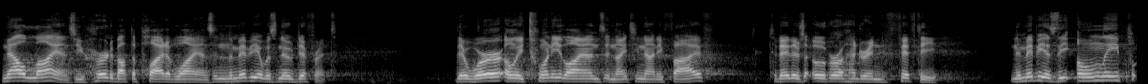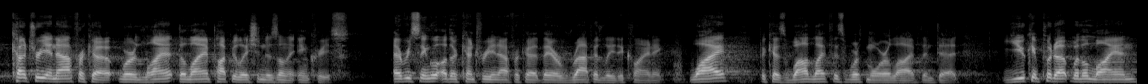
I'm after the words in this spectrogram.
Now, lions, you heard about the plight of lions, and Namibia was no different. There were only 20 lions in 1995. Today, there's over 150. Namibia is the only country in Africa where lion, the lion population is on the increase. Every single other country in Africa, they are rapidly declining. Why? Because wildlife is worth more alive than dead. You can put up with a lion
